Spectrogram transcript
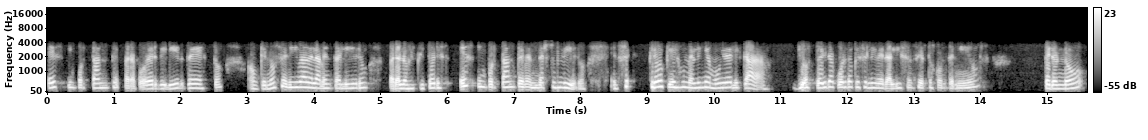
es importante para poder vivir de esto, aunque no se viva de la venta de libros, para los escritores es importante vender sus libros. Entonces, creo que es una línea muy delicada. Yo estoy de acuerdo que se liberalicen ciertos contenidos, pero no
